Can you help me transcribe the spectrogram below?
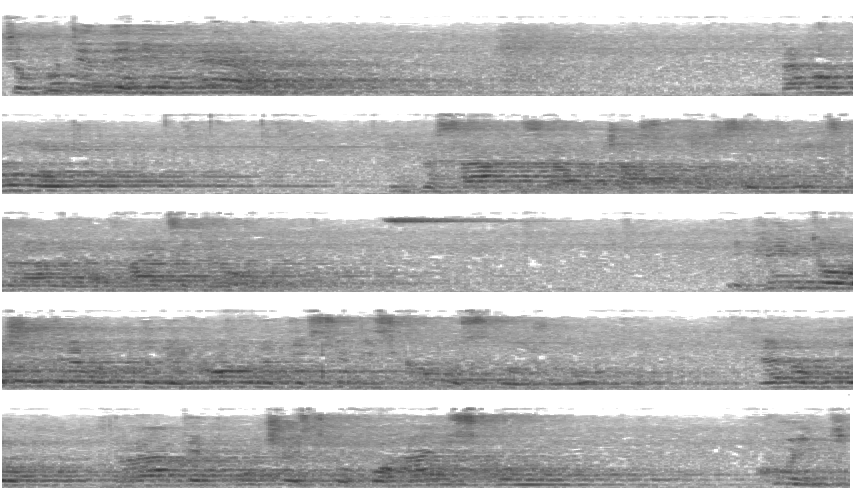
Щоб бути легіонером, треба було підписатися, або часом то силоміць збирали на 20 років. І крім того, що треба було виконувати всю військову службу, треба було брати участь у поганському культі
